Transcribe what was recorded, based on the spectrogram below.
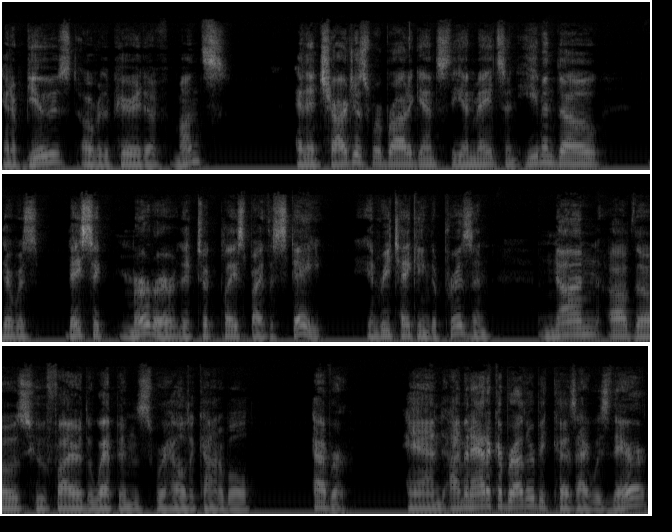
and abused over the period of months. And then charges were brought against the inmates. And even though there was basic murder that took place by the state in retaking the prison, none of those who fired the weapons were held accountable ever. And I'm an Attica brother because I was there.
